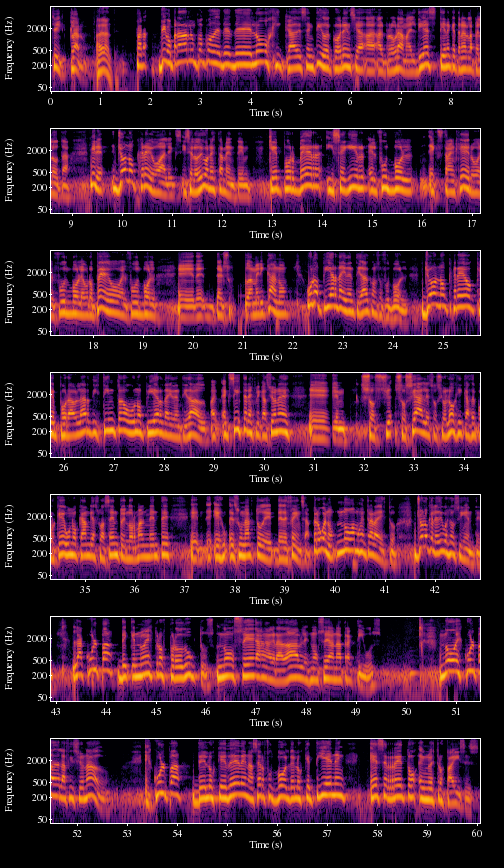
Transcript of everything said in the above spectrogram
Sí, claro. Adelante para, digo, para darle un poco de, lógica, de sentido, de coherencia al programa, el 10 tiene que tener la pelota. Mire, yo no creo, Alex, y se lo digo honestamente, que por ver y seguir el fútbol extranjero, el fútbol europeo, el fútbol eh, del sudamericano, uno pierda identidad con su fútbol. Yo no creo que por hablar distinto uno pierda identidad. Existen explicaciones eh, sociales, sociológicas de por qué uno cambia su acento y normalmente eh, es, un acto de, de defensa. Pero bueno, no vamos a entrar a esto. Yo lo que le digo es lo siguiente, la culpa de que nuestros productos no sean agradables, no sean atractivos, no es culpa del aficionado, es culpa de los que deben hacer fútbol, de los que tienen ese reto en nuestros países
